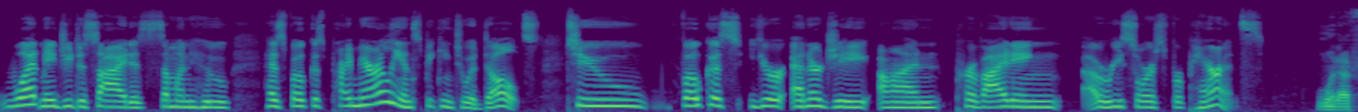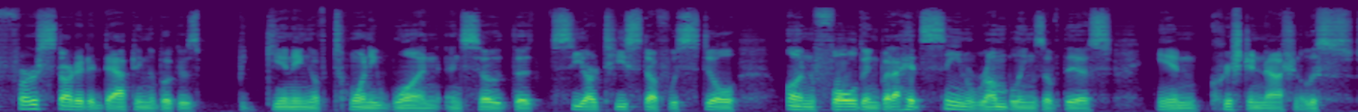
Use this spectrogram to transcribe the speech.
What made you decide, as someone who has focused primarily in speaking to adults, to focus your energy on providing a resource for parents? When I first started adapting the book, it was beginning of 21, and so the CRT stuff was still unfolding, but I had seen rumblings of this in Christian nationalist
